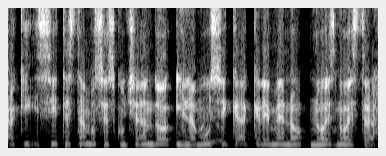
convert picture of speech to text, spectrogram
Aquí sí te estamos escuchando y la música, créeme, no, no es nuestra.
